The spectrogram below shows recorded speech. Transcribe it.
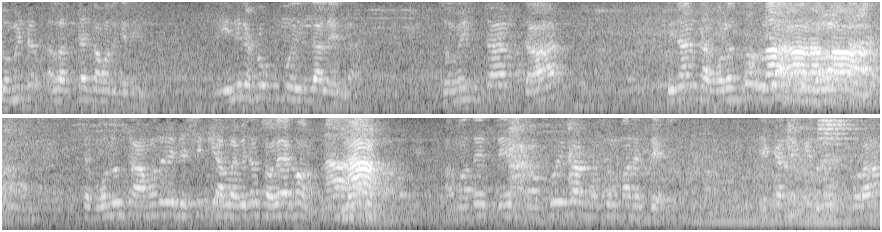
জমিনটা আল্লাহ তাইতো আমাদেরকে দিয়েছে। ইনির হুকুম ইল্লা লিল্লাহ। জমিনটা যার বিধানকার বলেন তো? আল্লাহ। আচ্ছা বলুন তো আমাদের এই দেশে কি আল্লাহ বিধান চলে এখন? না। আমাদের দেশ নব্বই ভাগ মুসলমানের দেশ। এখানে কিন্তু কোরআন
